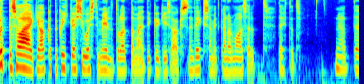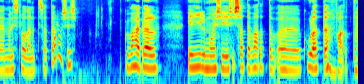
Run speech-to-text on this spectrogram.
võtta see aeg ja hakata kõiki asju uuesti meelde tuletama, et ikkagi saaks need eksamid ka normaalselt tehtud. nii et eh, ma lihtsalt loodan, et te saate aru siis, kui vahepeal ei ilmu osi, siis saate vaadata, kuulata, vaadata,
